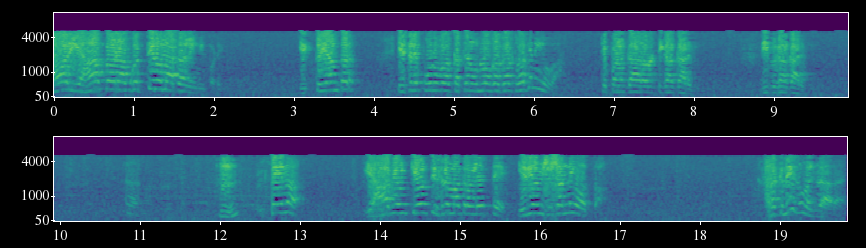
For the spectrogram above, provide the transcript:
और यहाँ पर आपको तीनों मात्रा लेनी पड़ेगी। एक तो ये अंतर। इसलिए पूर्व कथन उन लोगों का अर्थ हुआ कि नहीं हुआ? टिप्पणकार और टीकाकार की। दीपिकाकार। की हम्म? यहाँ भी हम केवल तीसरे मात्रा लेते, यदि हम विशेषण नहीं होता। फ़र्क नहीं समझ में आ रहा है।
